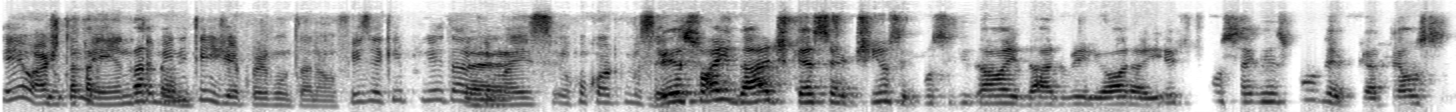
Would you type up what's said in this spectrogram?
Eu acho também, eu também não entendi a pergunta não. Fiz aqui porque tá aqui, é, mas eu concordo com você. Vê só a idade que é certinho, se conseguir dar uma idade melhor aí, a gente consegue responder, porque até os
